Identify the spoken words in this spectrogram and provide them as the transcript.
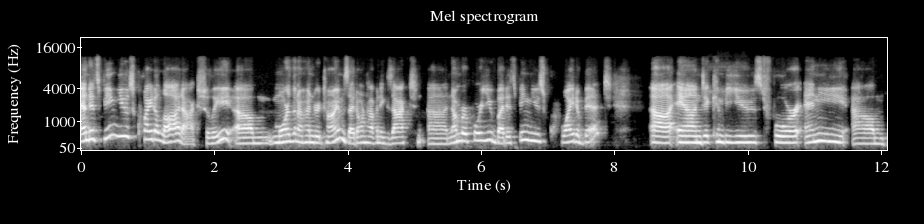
and it's being used quite a lot, actually, um, more than 100 times. I don't have an exact uh, number for you, but it's being used quite a bit. Uh, and it can be used for any um,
